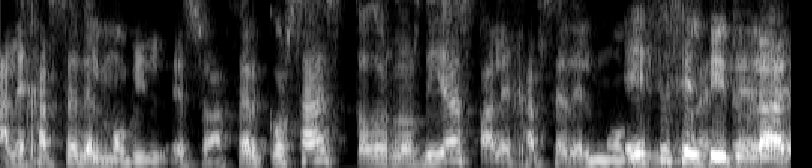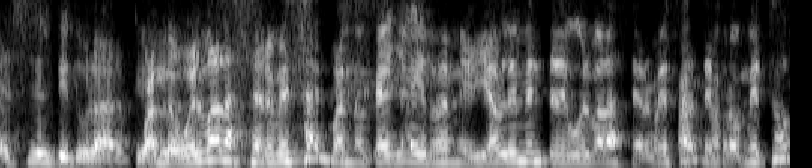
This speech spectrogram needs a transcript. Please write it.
alejarse del móvil, eso, hacer cosas todos los días para alejarse del móvil. Ese es el titular, ese es el titular. Cuando vuelva la cerveza, cuando caiga irremediablemente devuelva la cerveza, te prometo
